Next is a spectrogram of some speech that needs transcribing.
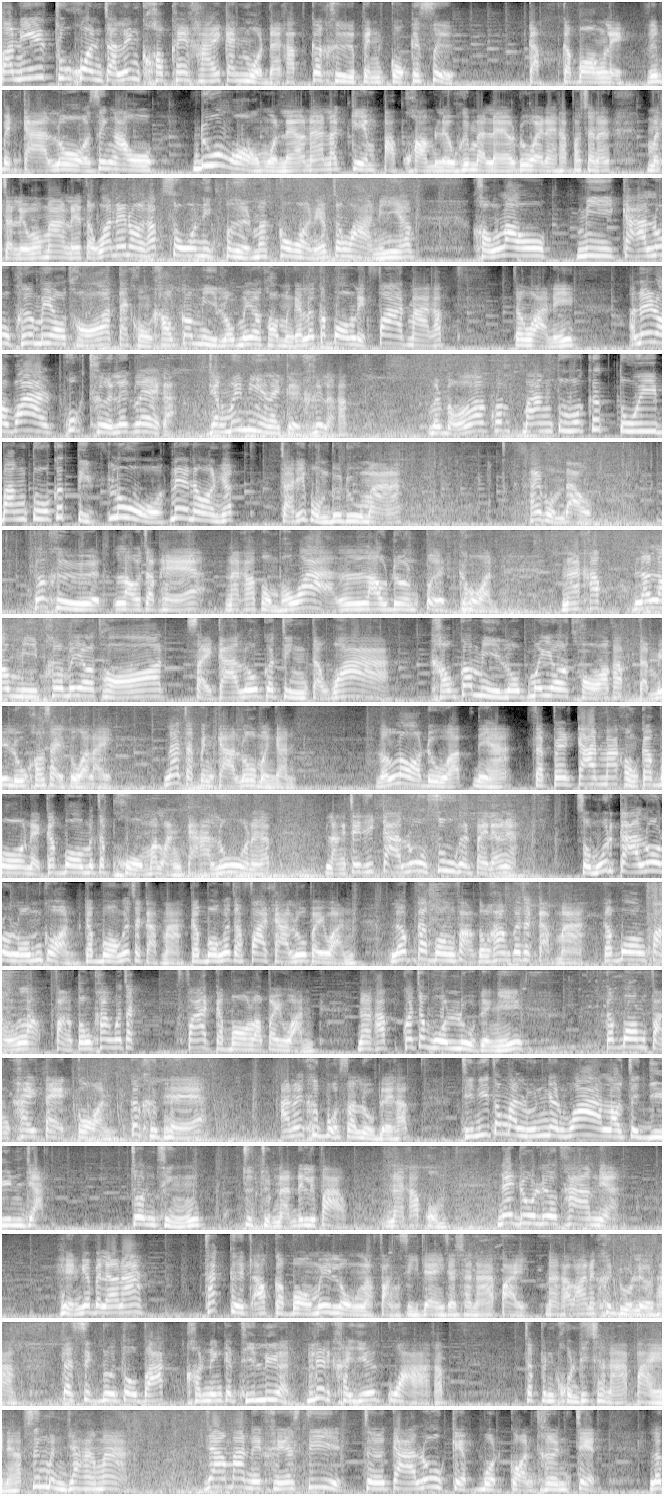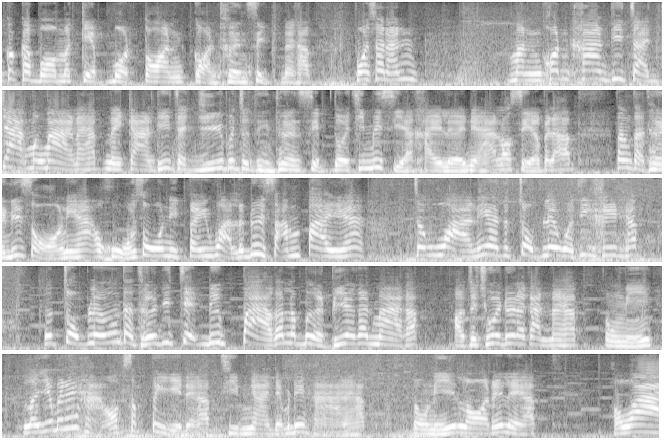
ตอนนี้ทุกคนจะเล่นคอปคล้ายๆกันหมดนะครับ ก็คือเป็นโกเกสึ กับกระบองเหล็ก ซึ่งเป็นกาโล ซึ่งเอาด้วงออกหมดแล้วนะ แล้วเกมปรับความเร็วขึ้นมาแล้วด้วยนะครับ เพราะฉะนั้นมันจะเร็วมากๆเลย แต่ว่าแน่นอนครับโซนิกเปิดมาก่อนครับจังหวะนี้ครับ ของเรามีกาโลเพิ่มไม่ย่อท้อแต่ของเขาก็มีลบไม่ย่อท้อเหมือนกัน แล้วก็บองเหล็กฟาดมาครับ จังหวะนี้แน่นอนว่าพวกเธอแรกๆอะยังไม่มีอะไรเกิดขึ้นหรอครับ มันบอกว่าบางตัวก็ตุยบางตัวก็ติดโล่แน่นอนครับ จากที่ผมดูดูๆมานะ ให้ผมเดาก็คือเราจะแพ้นะครับผมเพราะว่าเราโดนเปิดก่อน นะครับ แล้วเรามีเพิ่มไม่ย่อท้อใส่การโลก็จริง แต่ว่าเขาก็มีลบไม่ย่อท้อครับ แต่ไม่รู้เขาใส่ตัวอะไร น่าจะเป็นการโลเหมือนกันแล้วรอดูครับนี่ฮะแต่เป็นการมาของกระบองเนี่ยกระบองมันจะโผล่มาหลังกาโลนะครับหลังจากที่กาโลสู้กันไปแล้วเนี่ยสมมุติกาโลเราล้มก่อนกระบองก็จะกลับมากระบองก็จะฟาดกาโลไปหวัน แล้วกระบองฝั่งตรงข้ามก็จะกลับมากระบองฝั่งฝั่งตรงข้ามก็จะฟาดกระบองเราไปหวันนะครับก็จะวนลูปอย่างนี้ กระบองฝั่งใครแตกก่อนก็คือแพ้ อันนั้นคือบทสรุปเลยครับ ทีนี้ต้องมาลุ้นกันว่าเราจะยืนหยัดจนถึงจุดจุดนั้นได้หรือเปล่านะครับผมในดูเรียลไทม์เนี่ยเห็นกันไปแล้วนะ ถ้าเกิดเอากระบองไม่ลงอะฝั่งสีแดงจะชนะไปนะครับอันนั้นคือดูเรียลไทม์แต่ศึกดวลโตบัคเขาเน้นกันที่เลือดเลือดใครเยอะกว่าครับจะเป็นคนที่ชนะไปนะครับ ซึ่งมันยากมาก ยากมากในเคสที่เจอกาโลเก็บบทก่อนเทิร์น7แล้วก็กระบองมาเก็บบทตอนก่อนเทิร์น10นะครับเพราะฉะนั้น มันค่อนข้างที่จะยากมากๆนะครับในการที่จะยื้อไปจนถึงเทิร์น10โดยที่ไม่เสียใครเลยเนี่ยฮะเราเสียไปแล้วครับตั้งแต่เทิร์นที่2นี่ฮะโอ้โหโซนิกไปหวัดแล้วด้วยซ้ำไปฮะจังหวะเนี้จะจบเร็วกว่าที่คิดครับจะจบเร็วตั้งแต่เทิร์นที่7หรือเปล่าก็ระเบิดเพี้ยกันมาครับเอาจะช่วยด้วยแล้วกันนะครับตรงนี้เรายังไม่ได้หาออฟสปีดนะครับทีมงานยังไม่ได้หานะครับตรงนี้รอได้เลยครับ เพราะว่า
